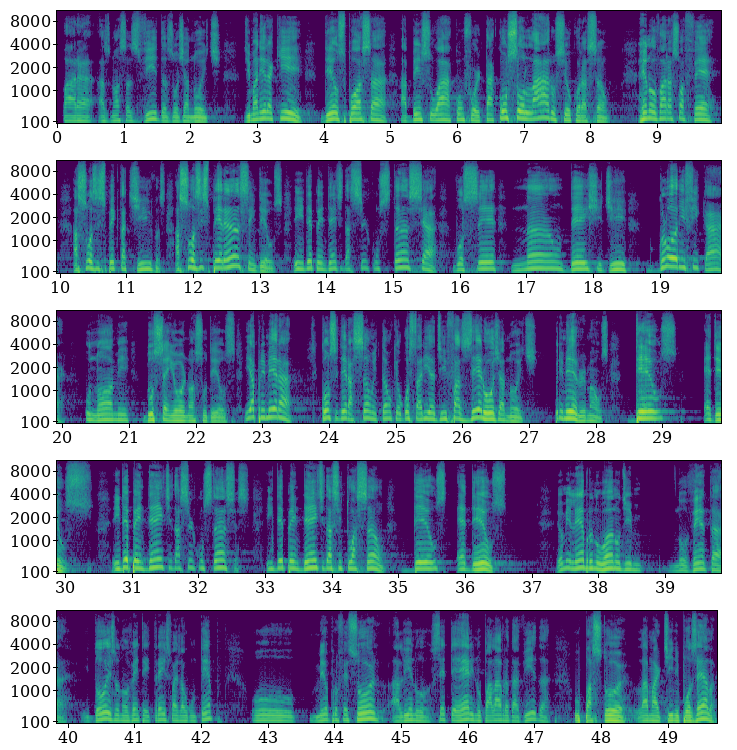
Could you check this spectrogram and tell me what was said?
para as nossas vidas hoje à noite, de maneira que Deus possa abençoar, confortar, consolar o seu coração, renovar a sua fé, as suas expectativas, as suas esperanças em Deus. E independente da circunstância, você não deixe de glorificar o nome do Senhor nosso Deus. E a primeira consideração, então, que eu gostaria de fazer hoje à noite. Primeiro, irmãos, Deus é Deus. Independente das circunstâncias, independente da situação, Deus é Deus. Eu me lembro no ano de 90 92 ou 93, faz algum tempo, o meu professor, ali no CTL, no Palavra da Vida, o pastor Lamartine Pozella,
